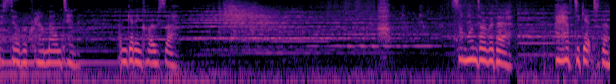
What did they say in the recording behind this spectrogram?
The Silver Crown Mountain. I'm getting closer. Someone's over there. I have to get to them.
